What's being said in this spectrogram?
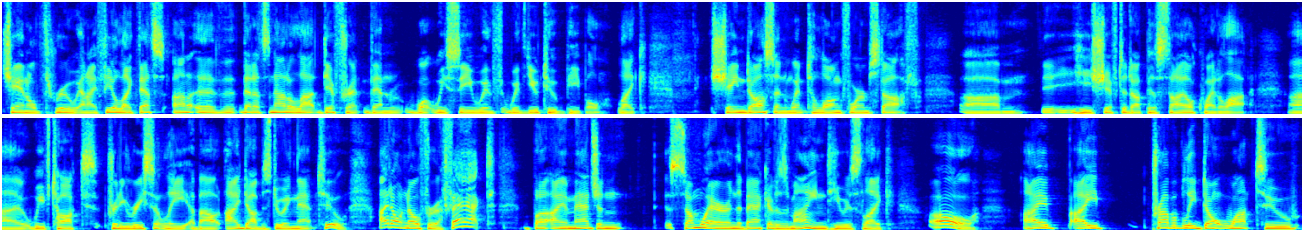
channeled through and i feel like that's on, uh, that it's not a lot different than what we see with with youtube people like shane dawson went to long form stuff um, he shifted up his style quite a lot uh, we've talked pretty recently about iDubbbz doing that too. I don't know for a fact, but I imagine somewhere in the back of his mind he was like, "Oh, I I probably don't want to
